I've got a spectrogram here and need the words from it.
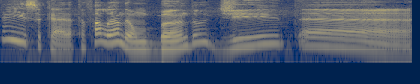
É isso, cara. Tô falando, é um bando de. É...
